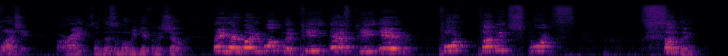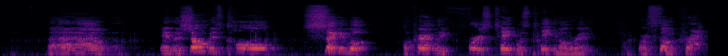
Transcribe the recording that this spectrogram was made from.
budget. All right, so this is what we get from the show. Hey, everybody, welcome to PSPN Pork Puppet Sports something. I, I, I don't know. And the show is called Second Look. Apparently, first take was taken already, or some crap.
